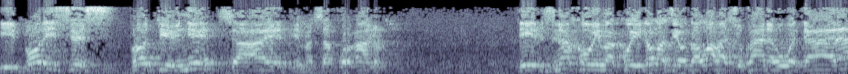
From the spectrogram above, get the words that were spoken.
i bori se protiv nje sa ajetima, sa Kur'anom tim znakovima koji dolaze od Allaha subhanahu wa ta'ala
